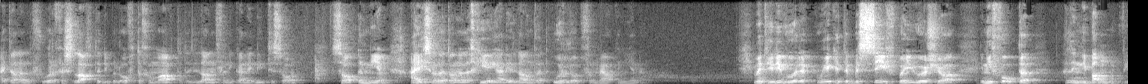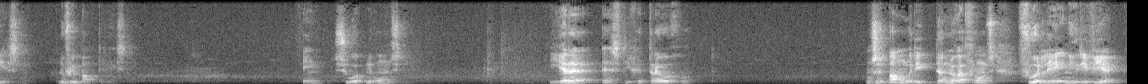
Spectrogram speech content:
Hy het aan hulle voorgeslagte die belofte gemaak dat die land van die Kanaaniete sal sal inneem. Hy sal dit aan hulle gee, ja, die land wat oorloop van melk en honing. Met hierdie woorde kweek dit 'n besef by Joshua en die volk dat hulle nie bang moet wees nie. Hulle hoef nie bang te wees nie. En so ook nie ons nie. Die Here is die getroue God. Ons is bang oor die dinge wat vir ons voorlê in hierdie week.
